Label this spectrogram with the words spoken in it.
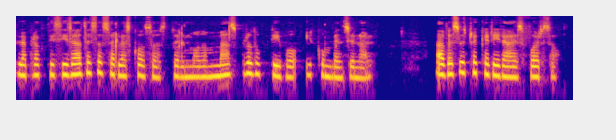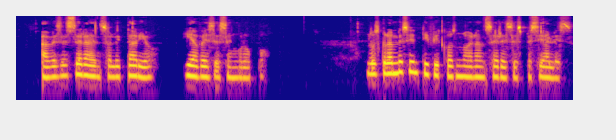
la practicidad es hacer las cosas del modo más productivo y convencional. A veces requerirá esfuerzo, a veces será en solitario y a veces en grupo. Los grandes científicos no eran seres especiales,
